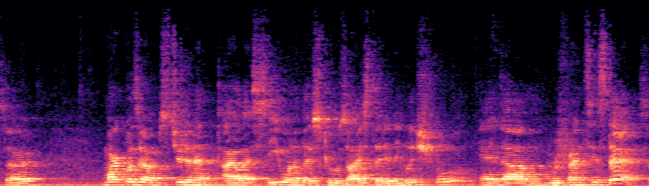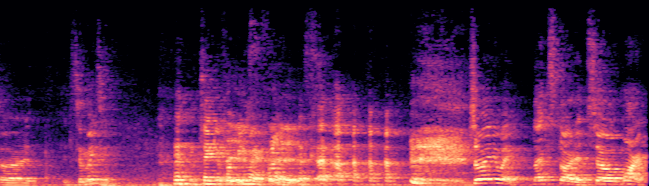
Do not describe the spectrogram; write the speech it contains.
So, Mark was a student at ILSC, one of the schools I studied English for, and um, we're friends since there. So it, it's amazing. Thank you for being my friend. so anyway, let's start it. So Mark,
